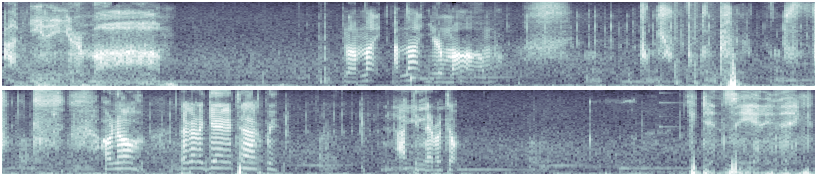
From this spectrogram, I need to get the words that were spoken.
I'm eating your mom. No, I'm not. I'm not your mom. Oh no! They're gonna gang attack me. I can never come. You didn't see anything.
